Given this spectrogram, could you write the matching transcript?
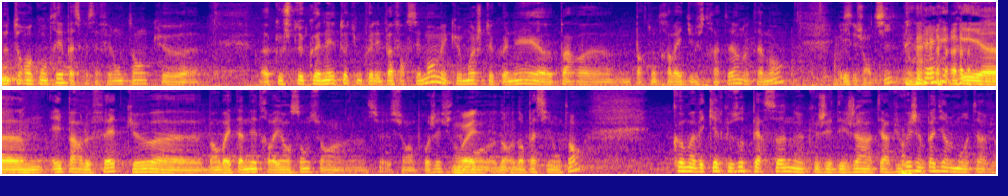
de te rencontrer parce que ça fait longtemps que, euh, que je te connais. Toi, tu me connais pas forcément, mais que moi, je te connais euh, par, euh, par ton travail d'illustrateur notamment. Ah, C'est gentil. Et, euh, et par le fait que euh, bah, on va être amené à travailler ensemble sur un, sur, sur un projet finalement Ouais. dans, dans pas si longtemps. Comme avec quelques autres personnes que j'ai déjà interviewées, j'aime pas dire le mot interview,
